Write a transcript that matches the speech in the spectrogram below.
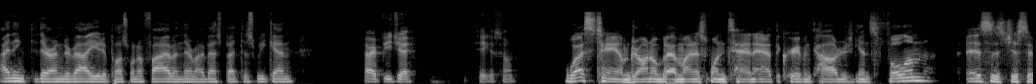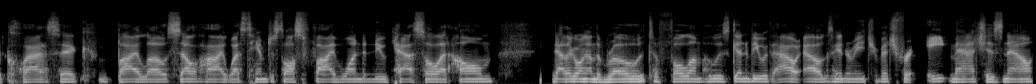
I think they're undervalued at plus 105, and they're my best bet this weekend. All right, BJ, take us home. West Ham, draw no bet minus 110 at the Craven Cottage against Fulham. This is just a classic buy low, sell high. West Ham just lost 5 1 to Newcastle at home. Now they're going on the road to Fulham, who is going to be without Alexander Mitrovic for eight matches now.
